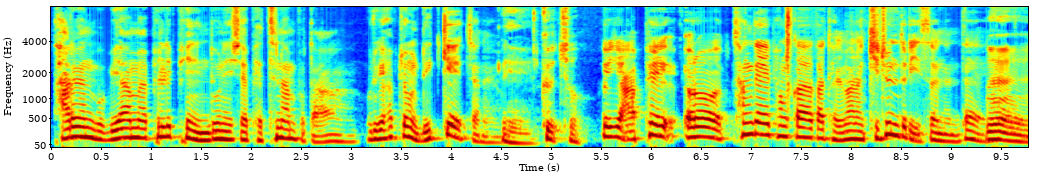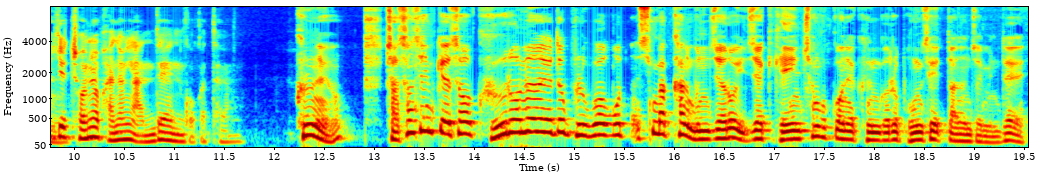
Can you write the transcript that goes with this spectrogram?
다른 뭐 미얀마, 필리핀, 인도네시아, 베트남보다 우리가 협정을 늦게 했잖아요. 네. 그렇죠. 이게 앞에 여러 상대 평가가 될 만한 기준들이 있었는데 네. 이게 전혀 반영이 안 된 것 같아요. 그러네요. 자, 선생님께서 그러면에도 불구하고 심각한 문제로 이제 개인 청구권의 근거를 봉쇄했다는 점인데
